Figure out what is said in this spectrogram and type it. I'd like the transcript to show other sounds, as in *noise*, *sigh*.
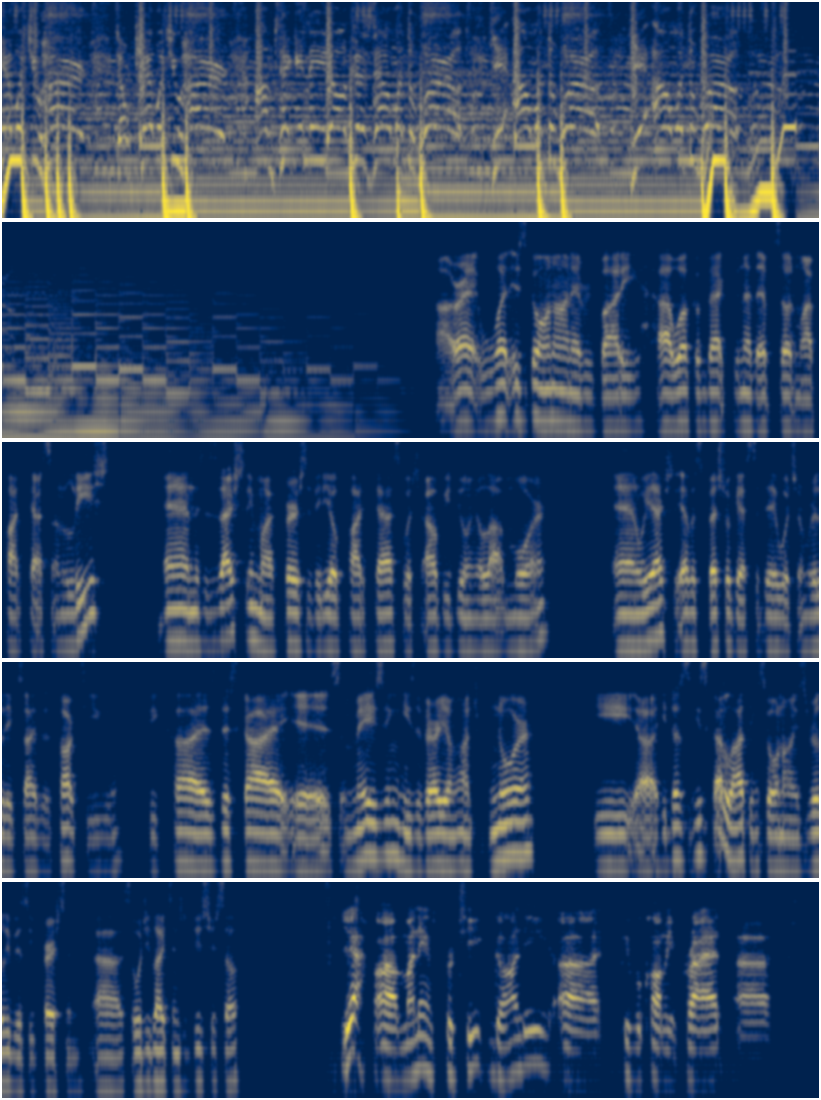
care what you heard, don't care what you heard. I'm taking it all cause I want the world. Yeah, I want the world. Yeah, I want the world. All right, what is going on, everybody? Uh, welcome back to another episode of my podcast, Unleashed. And this is actually my first video podcast, which I'll be doing a lot more. And we actually have a special guest today, which I'm really excited to talk to you because this guy is amazing. He's a very young entrepreneur. He uh, he does he's got a lot of things going on. He's a really busy person. Uh, so, would you like to introduce yourself? Yeah, uh, my name's Pratik Gandhi. Uh, people call me Pratt. Uh,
